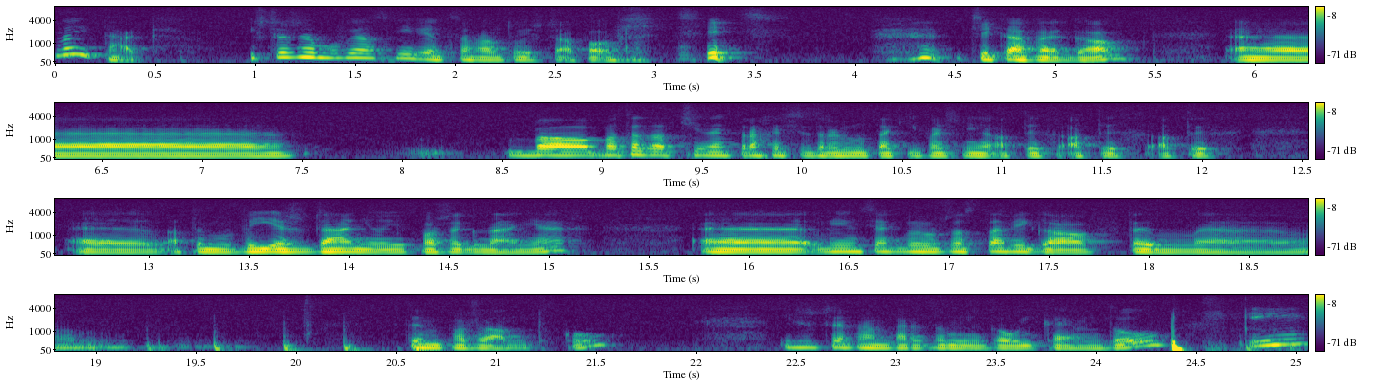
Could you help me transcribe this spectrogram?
No i tak. I szczerze mówiąc, nie wiem, co Wam tu jeszcze opowiedzieć ciekawego. Bo, bo ten odcinek trochę się zrobił taki właśnie o tych, o tych, o tych, e, o tym wyjeżdżaniu i pożegnaniach, e, więc jakby już zostawię go w tym, e, w tym porządku i życzę Wam bardzo miłego weekendu i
